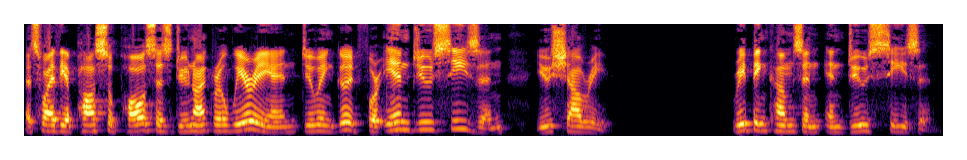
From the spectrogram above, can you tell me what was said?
That's why the Apostle Paul says, Do not grow weary in doing good, for in due season you shall reap. Reaping comes in, in due season.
